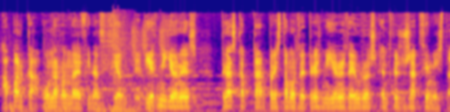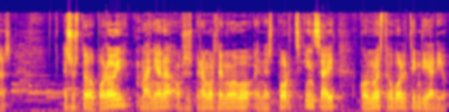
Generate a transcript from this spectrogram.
aparca una ronda de financiación de 10 millones tras captar préstamos de 3 millones de euros entre sus accionistas. Eso es todo por hoy. Mañana os esperamos de nuevo en Sports Insight con nuestro boletín diario.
